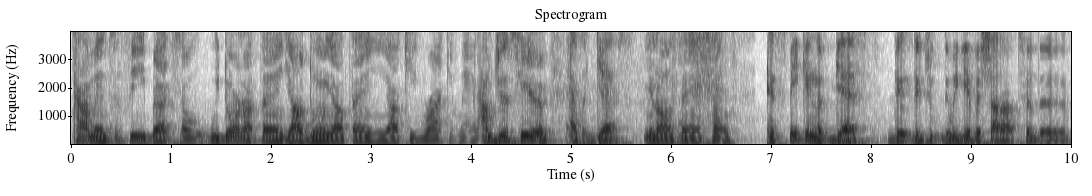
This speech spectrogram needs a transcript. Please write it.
comments and feedback. So we doing our thing. Y'all doing y'all thing. And y'all keep rocking, man. I'm just here as a guest. You know what I'm saying? So And speaking of guests, did, did you did we give a shout out to the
